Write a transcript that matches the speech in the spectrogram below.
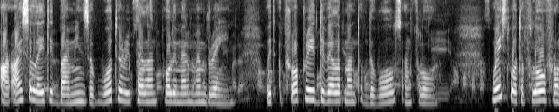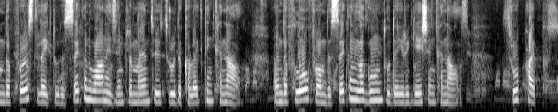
are isolated by means of water-repellent polymer membrane, with appropriate development of the walls and floor. Wastewater flow from the first lake to the second one is implemented through the collecting canal, and the flow from the second lagoon to the irrigation canals, through pipes.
